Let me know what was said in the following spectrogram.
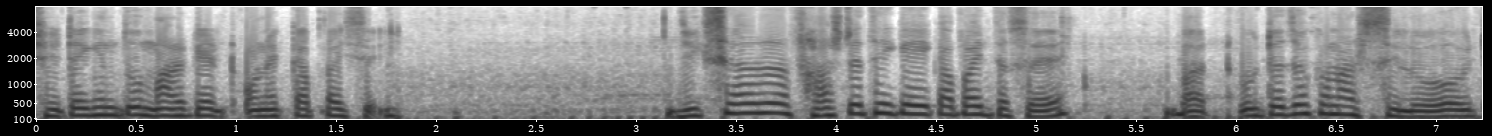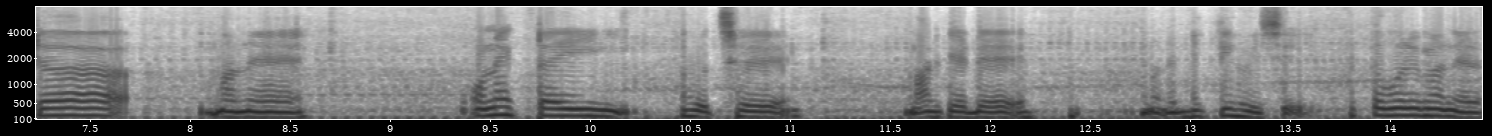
সেটা কিন্তু মার্কেট অনেক কাঁপাইছে। জিক্সার ফার্স্টে থেকে কাঁপাইতেছে বাট ওইটা যখন আসছিল, ওইটা মানে অনেকটাই হচ্ছে মার্কেটে মানে বিক্রি হয়েছে। এত পরিমাণের।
